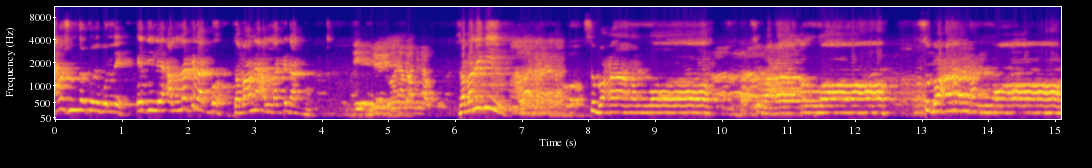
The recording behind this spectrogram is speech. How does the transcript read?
আরও সুন্দর করে বললে এ দিলে আল্লাহকে রাখব জবানে আল্লাহকে ডাকবো জবানে কি? সুবহানাল্লাহ সুবহানাল্লাহ সুবহানাল্লাহ।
